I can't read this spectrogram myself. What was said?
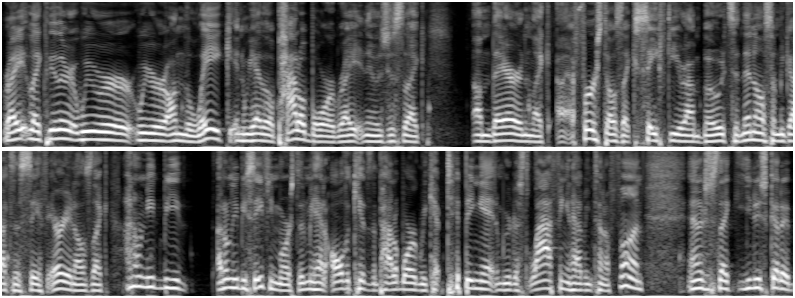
right? Like the other, we were we were on the lake and we had a little paddle board, right? And it was just like I'm there, and like at first I was like safety around boats, and then all of a sudden we got to the safe area, and I was like, I don't need to be. I don't need to be safety more. So then we had all the kids in the paddleboard. We kept tipping it, and we were just laughing and having a ton of fun. And it's just like you just got to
